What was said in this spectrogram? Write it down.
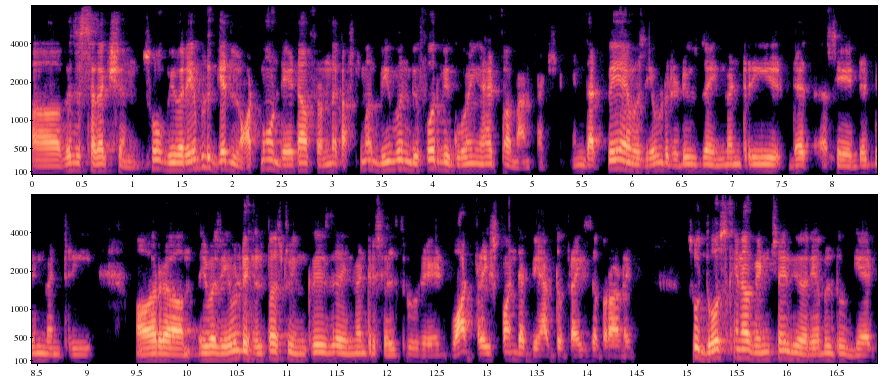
uh, with the selection. So we were able to get a lot more data from the customer even before we going ahead for manufacturing. In that way, I was able to reduce the inventory, dead, uh, say dead inventory, or um, it was able to help us to increase the inventory sell-through rate. What price point that we have to price the product. So those kind of insights we were able to get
